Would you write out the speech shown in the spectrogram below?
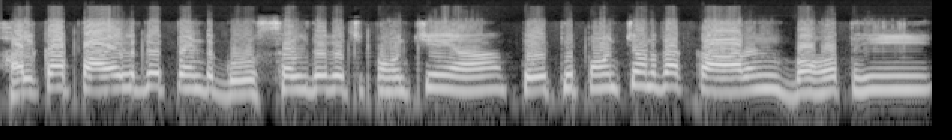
ਹਲਕਾ ਪਾਇਲ ਦੇ ਪਿੰਡ ਗੋਸਲ ਦੇ ਵਿੱਚ ਪਹੁੰਚੇ ਹਾਂ ਤੇ ਇੱਥੇ ਪਹੁੰਚਣ ਦਾ ਕਾਰਨ ਬਹੁਤ ਹੀ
